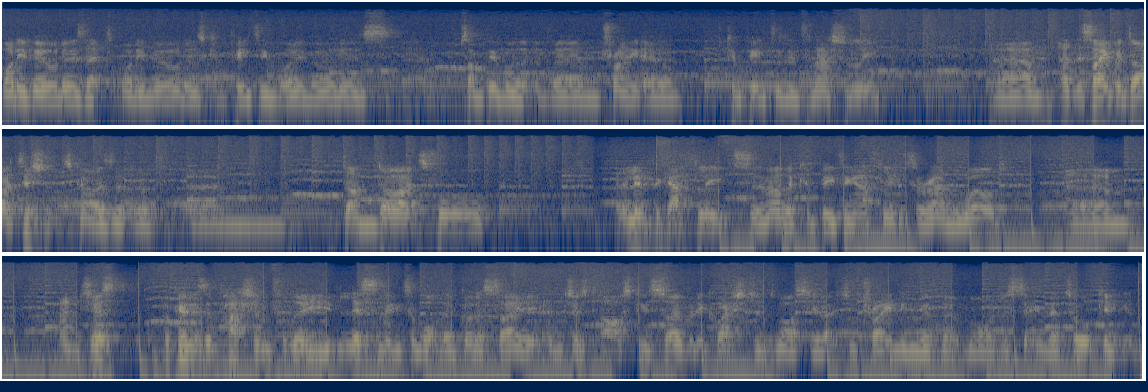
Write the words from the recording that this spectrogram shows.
bodybuilders, ex-bodybuilders, competing bodybuilders, uh, some people that have um, trained, uh, competed internationally. Um, and the same with dietitians, guys that have um, done diets for Olympic athletes and other competing athletes around the world. Um, and just because it's a passion for me, listening to what they've got to say and just asking so many questions whilst you're actually training with them or just sitting there talking and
